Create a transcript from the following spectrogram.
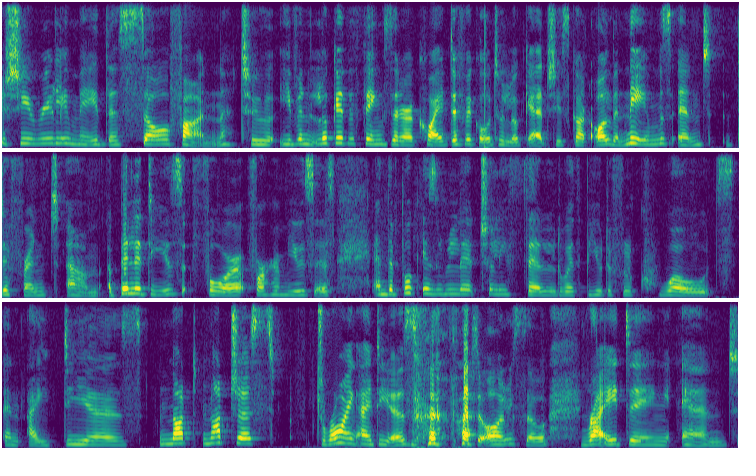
She really made this so fun to even look at the things that are quite difficult to look at. She's got all the names and different um, abilities for for her muses and the book is literally filled with beautiful quotes and ideas not not just drawing ideas, but also writing and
